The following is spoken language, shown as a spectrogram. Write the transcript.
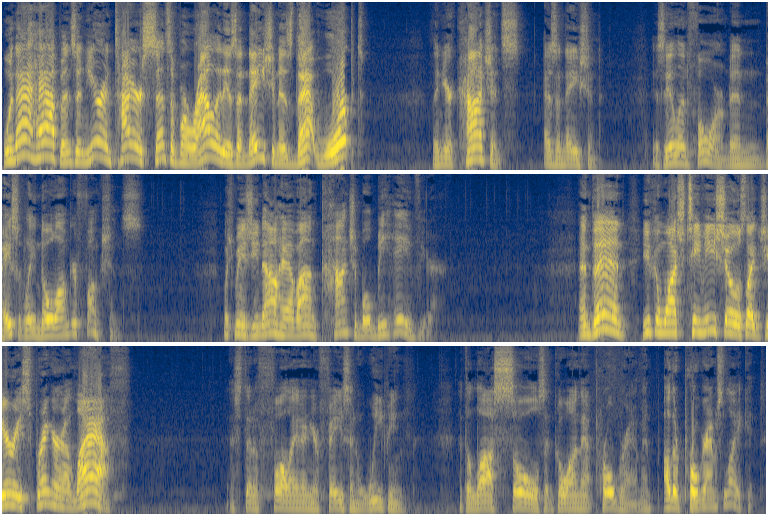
when that happens and your entire sense of morality as a nation is that warped, then your conscience as a nation is ill informed and basically no longer functions. Which means you now have unconscionable behavior. And then you can watch TV shows like Jerry Springer and laugh instead of falling on your face and weeping at the lost souls that go on that program and other programs like it.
